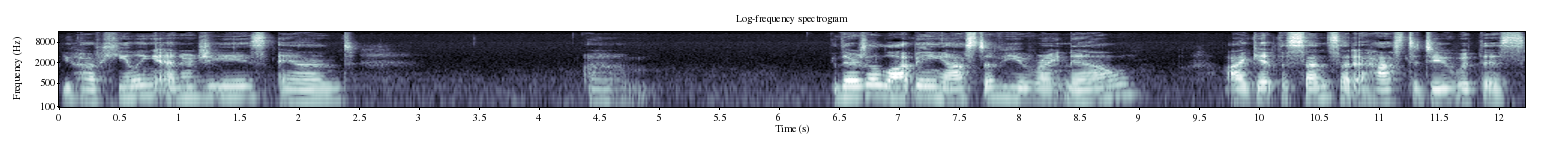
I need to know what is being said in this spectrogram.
You have healing energies and um, there's a lot being asked of you right now. I get the sense that it has to do with this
